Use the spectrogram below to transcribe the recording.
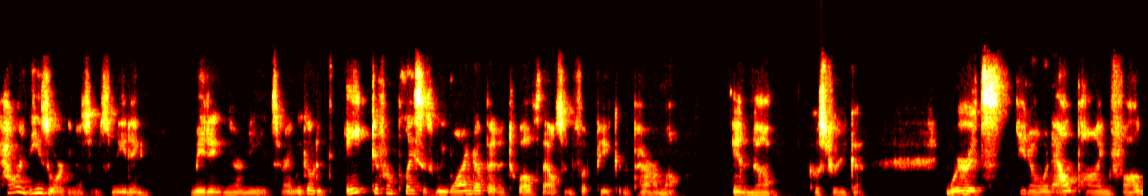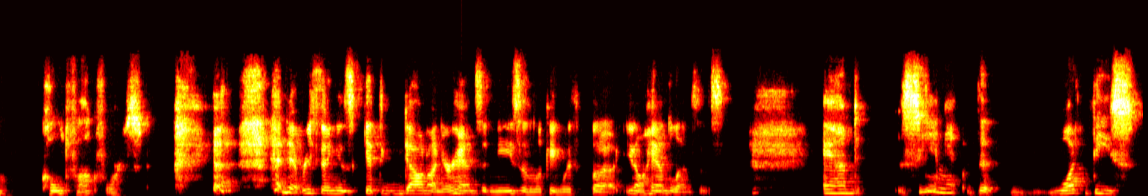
how are these organisms meeting meeting their needs, right? We go to eight different places. We wind up at a 12,000 foot peak in the Paramo in uh, Costa Rica, where it's, you know, an alpine fog, cold fog forest. and everything is getting down on your hands and knees and looking with, uh, you know, hand lenses. And seeing that what these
